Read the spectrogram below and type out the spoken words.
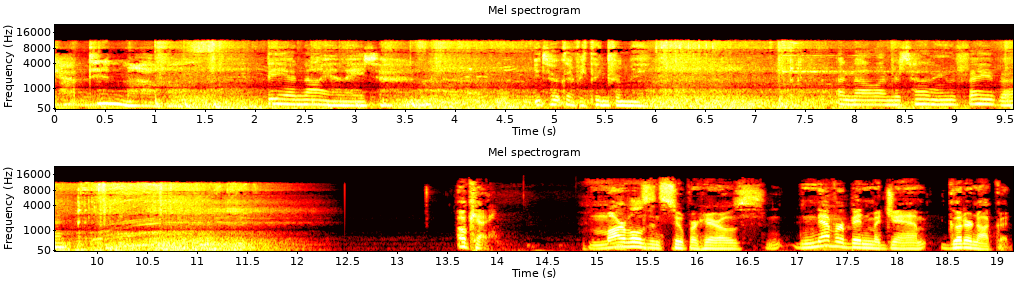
Captain Marvel, the Annihilator. You took everything from me. And now I'm returning the favor. Okay. Marvels and superheroes never been my jam. Good or not good?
